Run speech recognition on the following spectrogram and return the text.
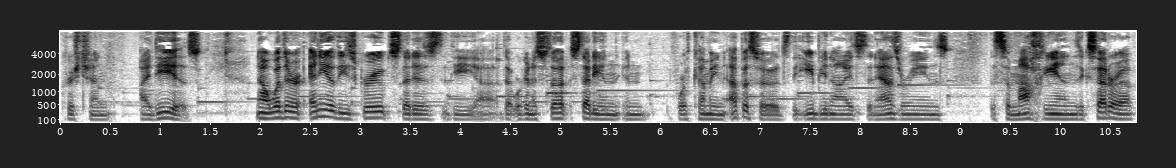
Christian ideas. Now, whether any of these groups, that is the uh, that we're going to stu- study in, in forthcoming episodes, the Ebionites, the Nazarenes, the Symmachians, etc.,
